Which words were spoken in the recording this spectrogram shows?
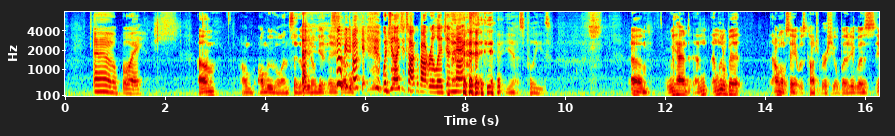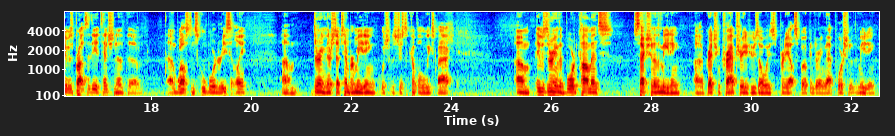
Oh boy. Um, I'll, I'll move on so that we don't get any So we don't get, would you like to talk about religion next? yes, please. Um, we had a, a little bit. I won't say it was controversial, but it was it was brought to the attention of the uh, Wellston School Board recently um, during their September meeting, which was just a couple of weeks back. Um, it was during the board comments section of the meeting. Uh, Gretchen Crabtree, who's always pretty outspoken during that portion of the meeting,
